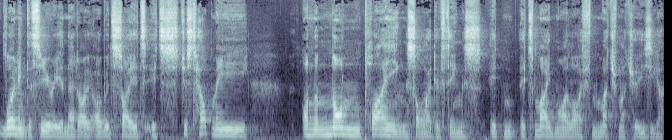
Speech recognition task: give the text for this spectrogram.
learning the theory and that, I, I would say it's, it's just helped me on the non-playing side of things. It, it's made my life much, much easier.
